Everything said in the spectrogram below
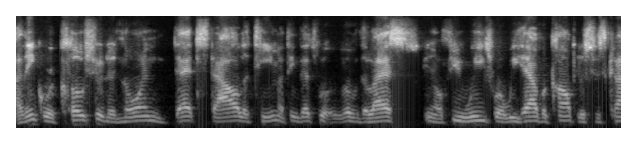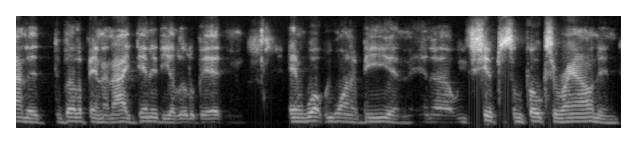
I think we're closer to knowing that style of team. I think that's what over the last you know few weeks what we have accomplished is kind of developing an identity a little bit and, and what we want to be. And, and uh, we've shifted some folks around and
